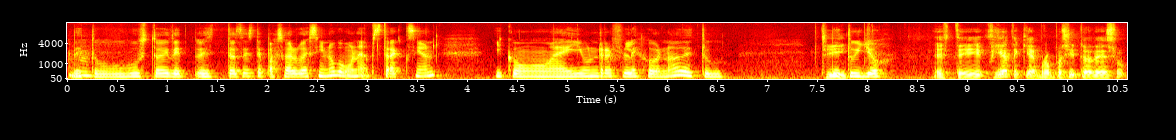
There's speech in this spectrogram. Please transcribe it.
de tu gusto y de entonces te pasó algo así, ¿no? Como una abstracción y como hay un reflejo, ¿no? De tu Sí. de tu yo. Este, fíjate que a propósito de eso,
